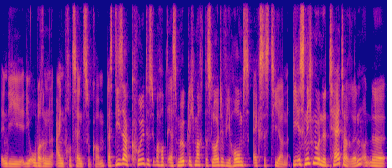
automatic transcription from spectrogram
in die, in die oberen 1% zu kommen, dass dieser Kult es überhaupt erst möglich macht, dass Leute wie Holmes existieren. Die ist nicht nur eine Täterin und eine,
